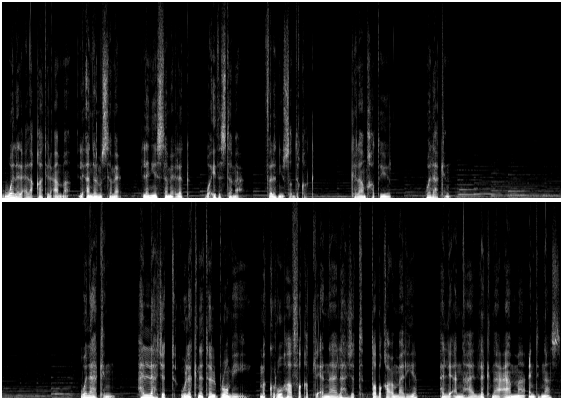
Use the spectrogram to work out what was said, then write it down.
ولا العلاقات العامة لأن المستمع لن يستمع لك وإذا استمع فلن يصدقك كلام خطير ولكن ولكن هل لهجة ولكنة البرومي مكروهة فقط لأنها لهجة طبقة عمالية؟ هل لأنها لكنة عامة عند الناس؟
